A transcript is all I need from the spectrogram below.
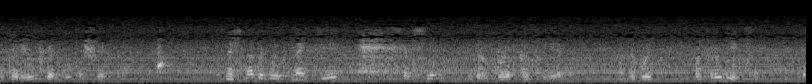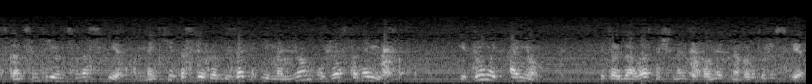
Это рюмка, будто ошибка. Значит, надо будет найти совсем другой ответ. Надо будет потрудиться, сконцентрироваться на светлом, найти это светло обязательно и на нем уже остановиться. И думать о нем. И тогда вас начинает заполнять, наоборот, уже свет.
